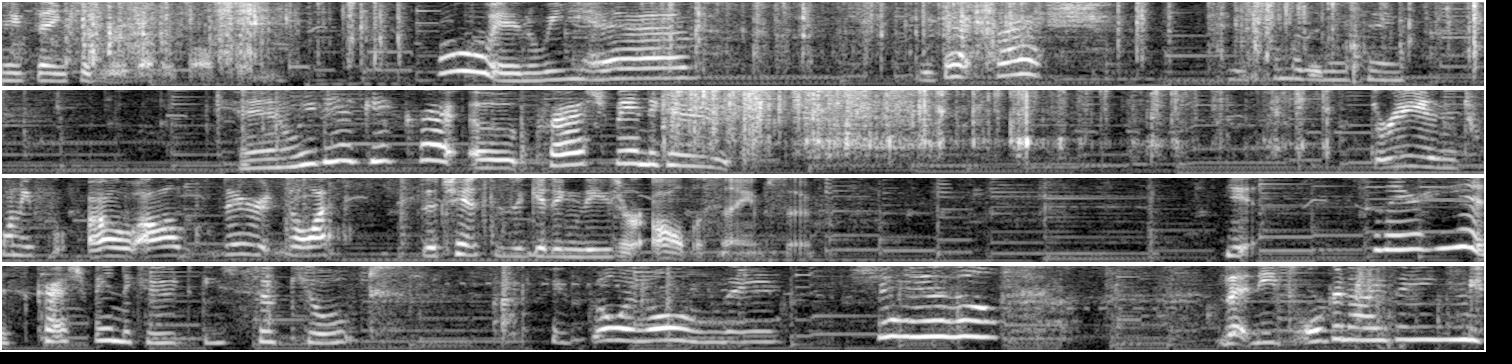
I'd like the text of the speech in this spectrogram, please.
anything Kidrobot is awesome. Oh, and we have, we got Crash. Some of the new things. And we did get Crash, oh, Crash Bandicoot. 3 and 24, oh, all, they're, the, the chances of getting these are all the same, so. Yeah. So there he is, Crash Bandicoot. He's so cute. He's going on the shelf that needs organizing,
